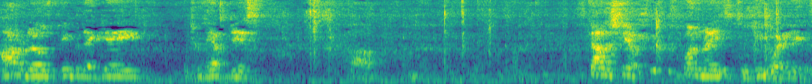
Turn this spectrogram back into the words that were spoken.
honor those people that gave to help this, uh, scholarship fundraise to be what it is.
